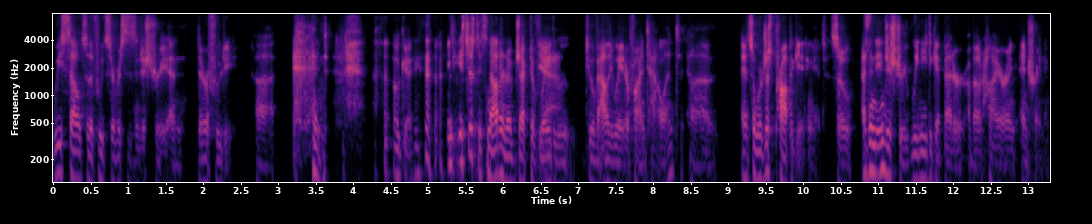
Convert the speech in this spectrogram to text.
we sell to the food services industry, and they're a foodie. Uh, and okay. it- it's just it's not an objective way Yeah. to to evaluate or find talent uh, and so we're just propagating it so as an industry we need to get better about hiring and training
